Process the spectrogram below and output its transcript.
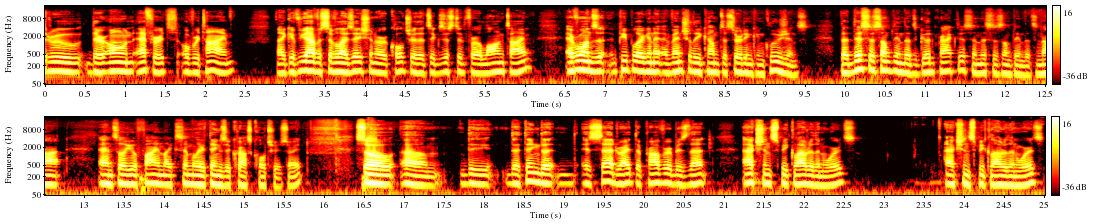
through their own efforts over time. Like if you have a civilization or a culture that's existed for a long time, everyone's people are going to eventually come to certain conclusions that this is something that's good practice and this is something that's not. And so you'll find like similar things across cultures, right? So um, the the thing that is said, right? The proverb is that actions speak louder than words. Actions speak louder than words.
